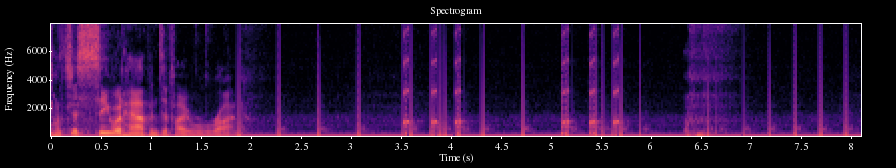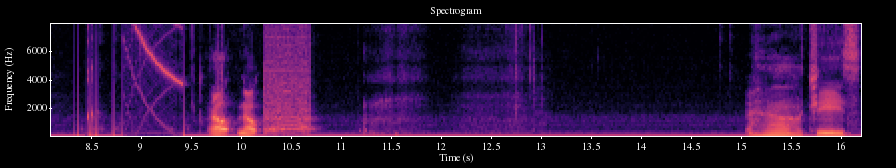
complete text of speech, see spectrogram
Let's just see what happens if I run. Oh, no. Oh, jeez.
